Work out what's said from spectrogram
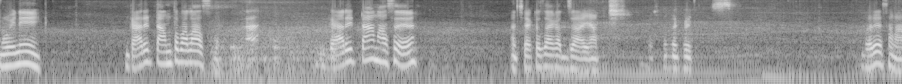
মইনি গাড়ির টান তো ভালো আছে। গাড়ির টান আছে। আচ্ছা একটা জায়গা যাই আট ধরে আছে না?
